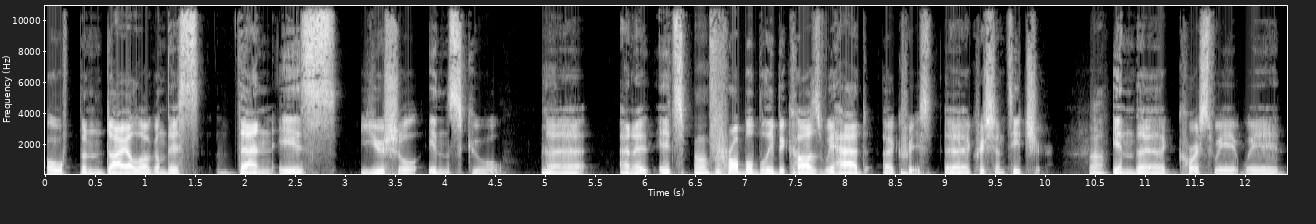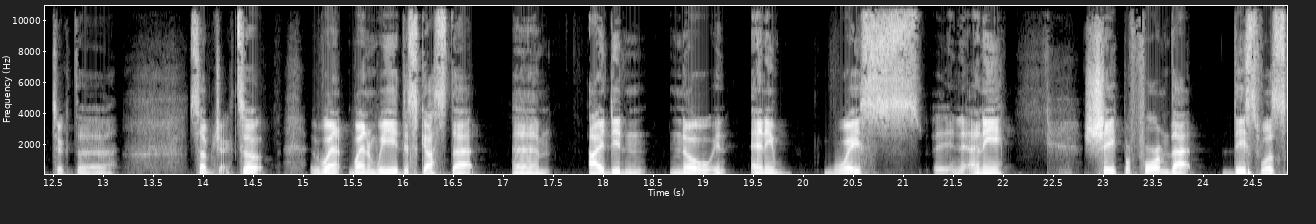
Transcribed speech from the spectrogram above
open dialogue on this than is usual in school, uh, and it, it's Oh. probably because we had a Chris, uh, Christian teacher Wow. in the course we we took the subject. So when when we discussed that, um, I didn't know in any ways, in any shape or form, that this was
